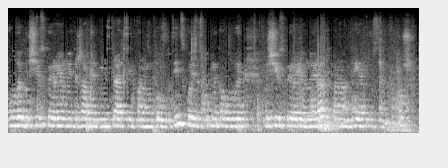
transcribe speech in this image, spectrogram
голови Борщівської районної державної адміністрації пана Миколу Будзінського і заступника голови Борщівської районної ради пана Андрія Трусенка. Прошу.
